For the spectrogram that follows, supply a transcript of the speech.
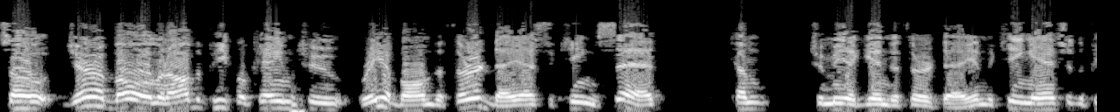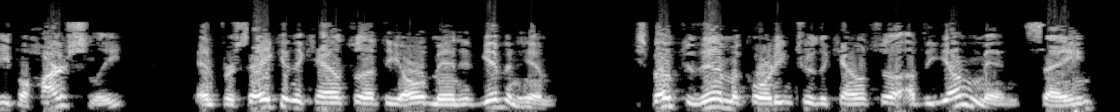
So Jeroboam and all the people came to Rehoboam the third day, as the king said, Come to me again the third day. And the king answered the people harshly, and forsaken the counsel that the old men had given him. He spoke to them according to the counsel of the young men, saying,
